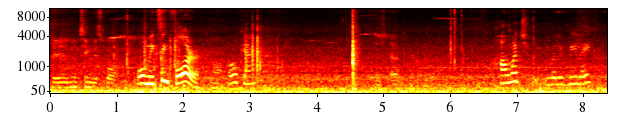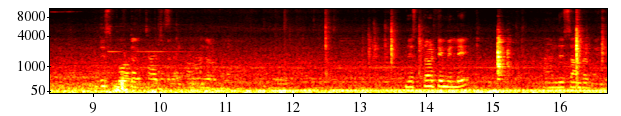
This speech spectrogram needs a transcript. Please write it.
He is mixing this for. Oh mixing for okay How much will it be like? This bottle. Charges like, huh? This 30 milli and this 100 milli.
